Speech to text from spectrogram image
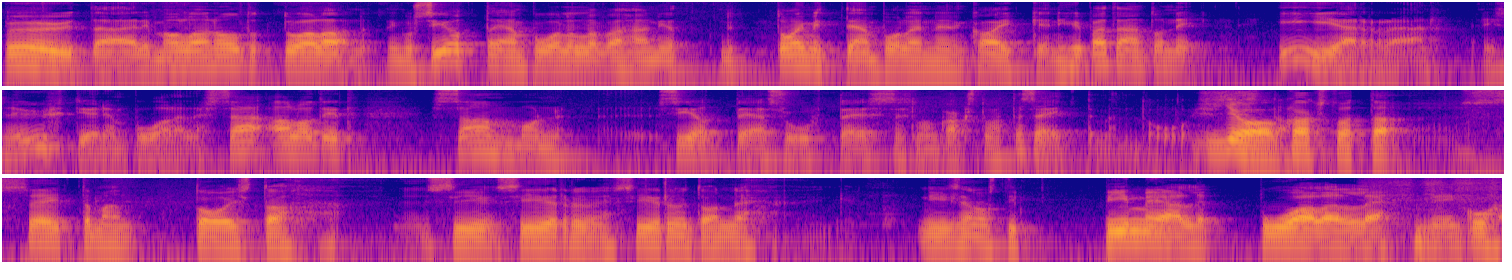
pöytää, eli me ollaan oltu tuolla niin kuin sijoittajan puolella vähän ja nyt toimittajan puolella ennen kaikkea, niin hypätään tuonne IRään, eli sinne yhtiöiden puolelle. Sä aloitit Sammon sijoittajasuhteissa silloin 2017. Joo, 2017 si- siirryin, siirryin tuonne niin sanotusti pimeälle puolelle, niin kuin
